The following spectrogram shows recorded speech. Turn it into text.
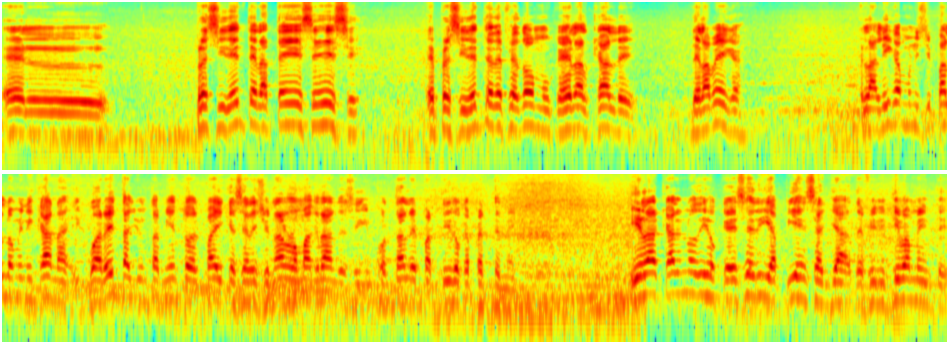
el presidente de la TSS, el presidente de FEDOMU, que es el alcalde de La Vega, la Liga Municipal Dominicana y 40 ayuntamientos del país que seleccionaron los más grandes sin importarle el partido que pertenece. Y el alcalde nos dijo que ese día piensan ya definitivamente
